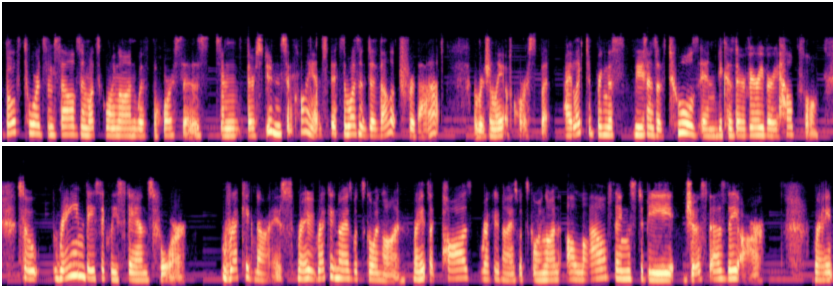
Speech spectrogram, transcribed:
both towards themselves and what's going on with the horses and their students and clients. It wasn't developed for that originally, of course, but I like to bring this these kinds of tools in because they're very, very helpful. So RAIN basically stands for recognize, right? Recognize what's going on, right? It's like pause, recognize what's going on, allow things to be just as they are, right?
